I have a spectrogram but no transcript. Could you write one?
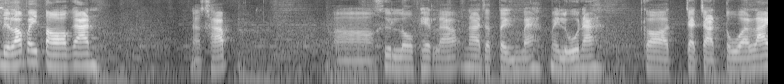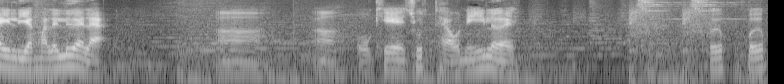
เดี๋ยวเราไปต่อกันนะครับอ่าขึ้นโลเพชรแล้วน่าจะตึงไหมไม่รู้นะ ก็จะจัดตัวไล่เลียงมาเรื่อย ๆ แหละอ่าอ่าโอเคชุดแถวนี้เลยปึ๊บปึ๊บ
